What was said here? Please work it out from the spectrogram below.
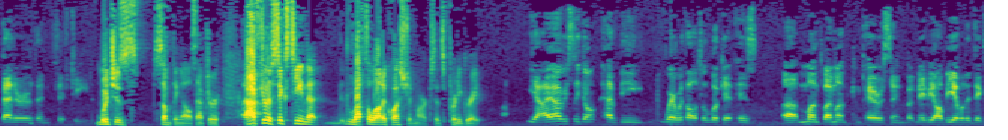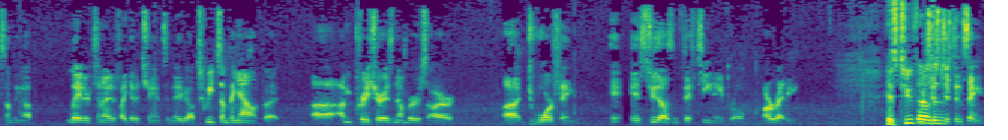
better than 15. which is something else after after a 16 that left a lot of question marks it's pretty great Yeah, I obviously don't have the wherewithal to look at his month by month comparison, but maybe I'll be able to dig something up later tonight if I get a chance, and maybe I'll tweet something out. But uh, I'm pretty sure his numbers are uh, dwarfing his 2015 April already, his which 2000 is just insane.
